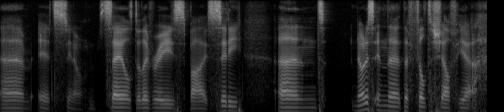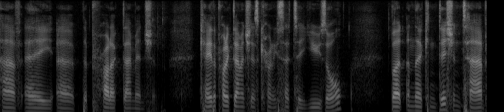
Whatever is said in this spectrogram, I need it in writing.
Um, it's you know sales, deliveries by city, and notice in the the filter shelf here I have a uh, the product dimension. Okay, the product dimension is currently set to use all, but in the condition tab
